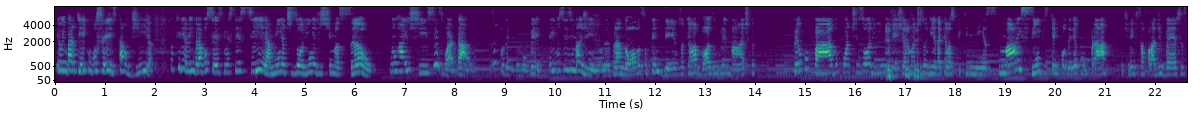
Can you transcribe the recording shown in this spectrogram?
Eu embarquei com vocês tal dia. Eu queria lembrar vocês que eu esqueci a minha tesourinha de estimação no raio-x. Vocês guardaram? Vocês vão poder me devolver? E aí vocês imaginam, né? Para nós atendemos aquela voz emblemática, preocupado com a tesourinha, gente. Era uma tesourinha daquelas pequenininhas mais simples que ele poderia comprar. A gente nem precisa falar diversas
